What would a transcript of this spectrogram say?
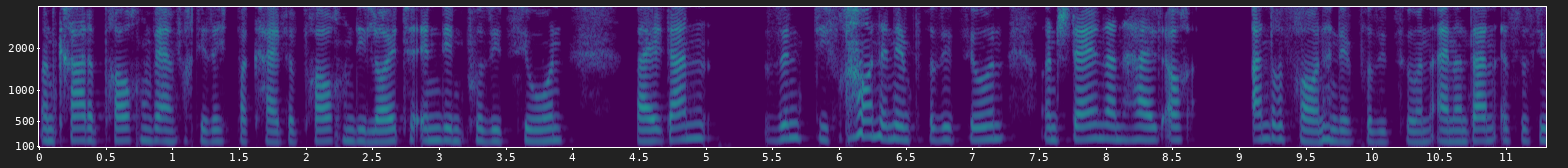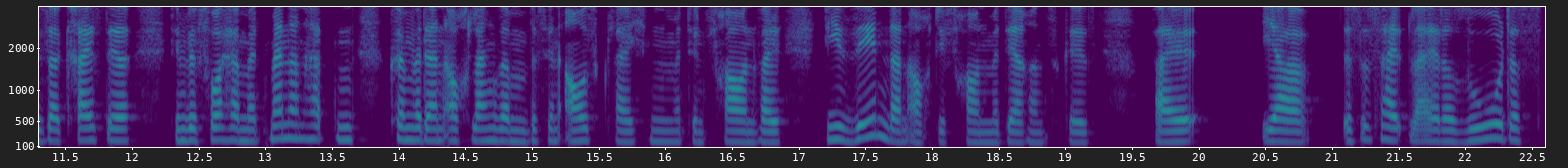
Und gerade brauchen wir einfach die Sichtbarkeit. Wir brauchen die Leute in den Positionen, weil dann sind die Frauen in den Positionen und stellen dann halt auch andere Frauen in den Positionen ein. Und dann ist es dieser Kreis, der, den wir vorher mit Männern hatten, können wir dann auch langsam ein bisschen ausgleichen mit den Frauen, weil die sehen dann auch die Frauen mit deren Skills. Weil, ja, es ist halt leider so, dass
